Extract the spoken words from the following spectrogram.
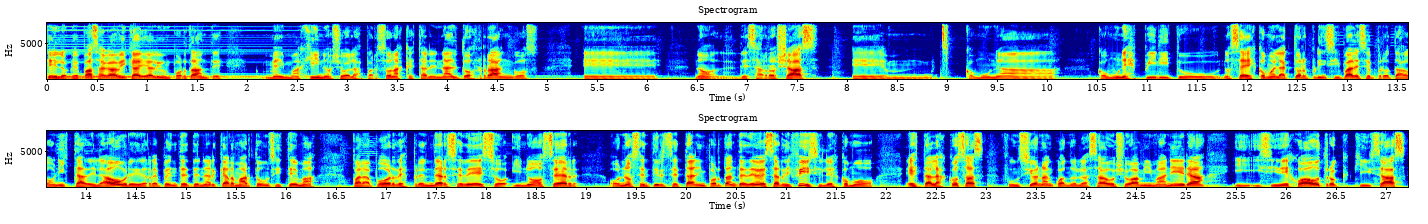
Sí, lo que pasa, Gaby, que hay algo importante. Me imagino yo, las personas que están en altos rangos, eh, no, desarrollás em, como una como un espíritu, no sé, es como el actor principal, ese protagonista de la obra y de repente tener que armar todo un sistema para poder desprenderse de eso y no ser o no sentirse tan importante debe ser difícil. Es como, estas las cosas funcionan cuando las hago yo a mi manera y, si dejo a otro quizás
